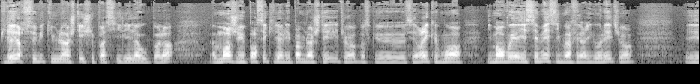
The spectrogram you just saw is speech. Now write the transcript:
Puis d'ailleurs, celui qui me l'a acheté, je sais pas s'il est là ou pas là. Euh, Moi, j'ai pensé qu'il allait pas me l'acheter, tu vois, parce que c'est vrai que moi, il m'a envoyé un SMS, il m'a fait rigoler, tu vois. Et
